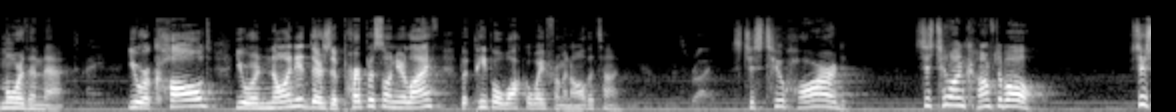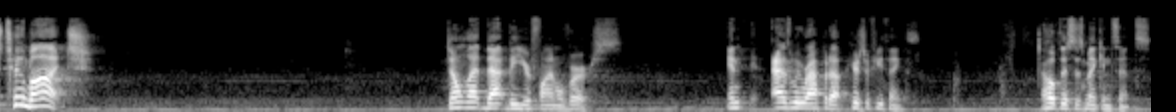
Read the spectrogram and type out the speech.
more than that. You are called, you are anointed, there's a purpose on your life, but people walk away from it all the time. That's right. It's just too hard. It's just too uncomfortable. It's just too much. Don't let that be your final verse. And as we wrap it up, here's a few things. I hope this is making sense.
